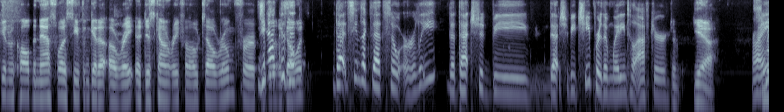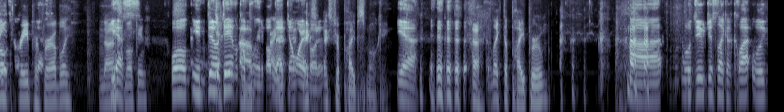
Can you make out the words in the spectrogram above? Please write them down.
getting a call to Naswa to see if we can get a, a rate, a discount rate for the hotel room for people Yeah, that are 'cause that- going. That seems like that's so early that that should be that should be cheaper than waiting till after, Yeah. right? Smoke free, preferably. Non-smoking. Well, you know, Yeah. Dave will Uh, complain about right. that. Don't worry Ex- about it. Extra pipe smoking. Yeah. I like the pipe room. uh, we'll do just like a class. We,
